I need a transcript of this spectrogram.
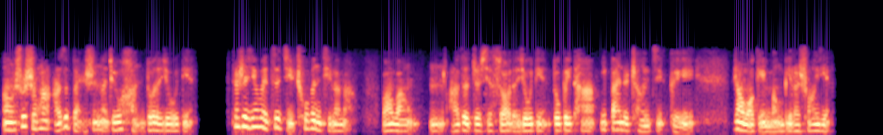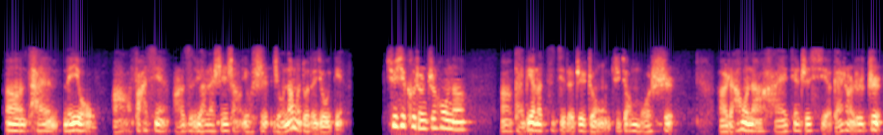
嗯，说实话，儿子本身呢就有很多的优点，但是因为自己出问题了嘛，往往嗯，儿子这些所有的优点都被他一般的成绩给让我给蒙蔽了双眼，嗯，才没有啊发现儿子原来身上有是有那么多的优点。学习课程之后呢，啊，改变了自己的这种聚焦模式。啊，然后呢，还坚持写感赏日志，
